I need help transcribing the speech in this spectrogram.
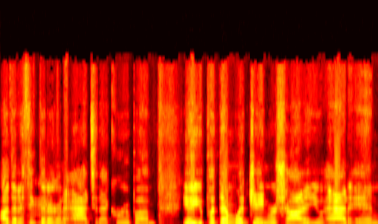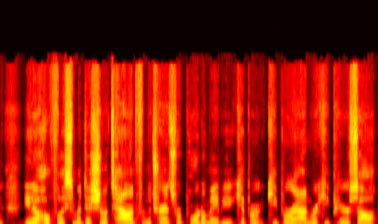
uh, that I think that are going to add to that group. Um, you know, you put them with Jaden Rashada, you add in, you know, hopefully some additional talent from the transfer portal. Maybe you keep, keep around Ricky Pearsall.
